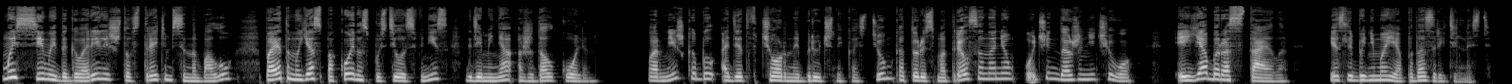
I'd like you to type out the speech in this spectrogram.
Мы с Симой договорились, что встретимся на балу, поэтому я спокойно спустилась вниз, где меня ожидал Колин. Парнишка был одет в черный брючный костюм, который смотрелся на нем очень даже ничего, и я бы растаяла, если бы не моя подозрительность.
